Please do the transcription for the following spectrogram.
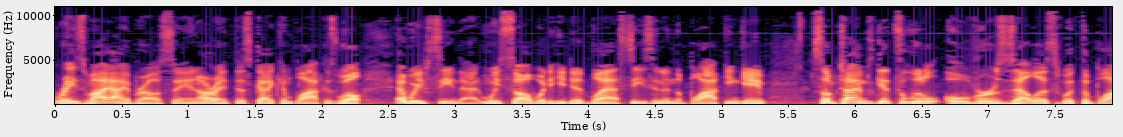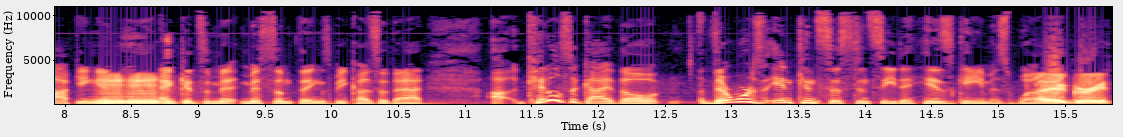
raised my eyebrows, saying, "All right, this guy can block as well." And we've seen that, and we saw what he did last season in the blocking game. Sometimes gets a little overzealous with the blocking and, and can submit, miss some things because of that. Uh, Kittle's a guy, though. There was inconsistency to his game as well I agree.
